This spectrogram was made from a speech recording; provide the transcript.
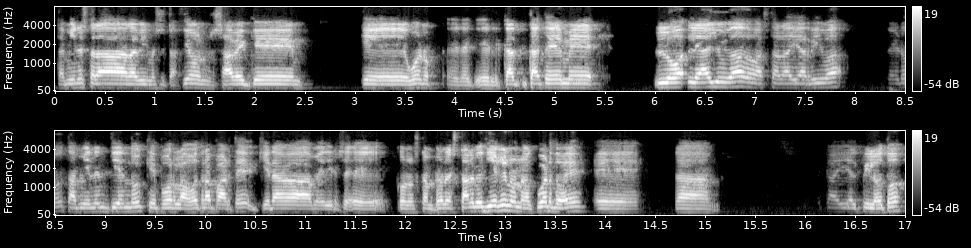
también estará en la misma situación. Sabe que, que bueno, el KTM le ha ayudado a estar ahí arriba, pero también entiendo que por la otra parte quiera medirse eh, con los campeones. Tal vez lleguen a un acuerdo, ¿eh? eh el piloto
